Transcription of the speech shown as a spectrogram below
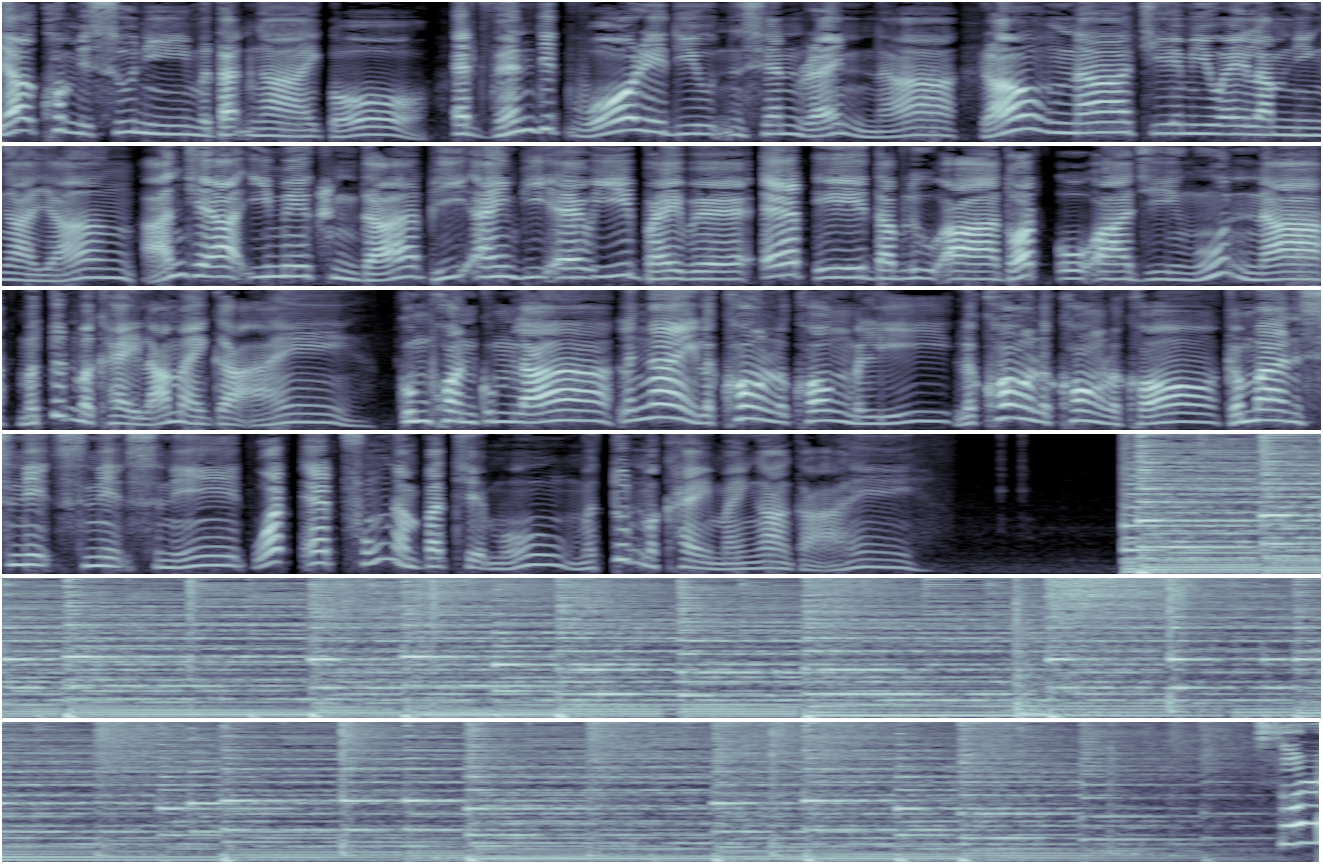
อยากคมิสุนีมาตัดง่ายก็ Advented War Radio นเซนไรน่ะเราหน้า CMU ไอ้ลัมนิงายังอันเทออีเมลคิงดา b i b l e bible at a w r o r g งูน่ะมาตุ้ดมาไข่ลาไม่กะไอกุมพรกุมลาละง่ายละค้องละค้องมะลีละค้องละค้องละค้องกะมันสนิดสนิดสนิด what at ฟงนัมปัจเจมูมาตุ้ดมาไข่ไม่ง่ายก่าย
